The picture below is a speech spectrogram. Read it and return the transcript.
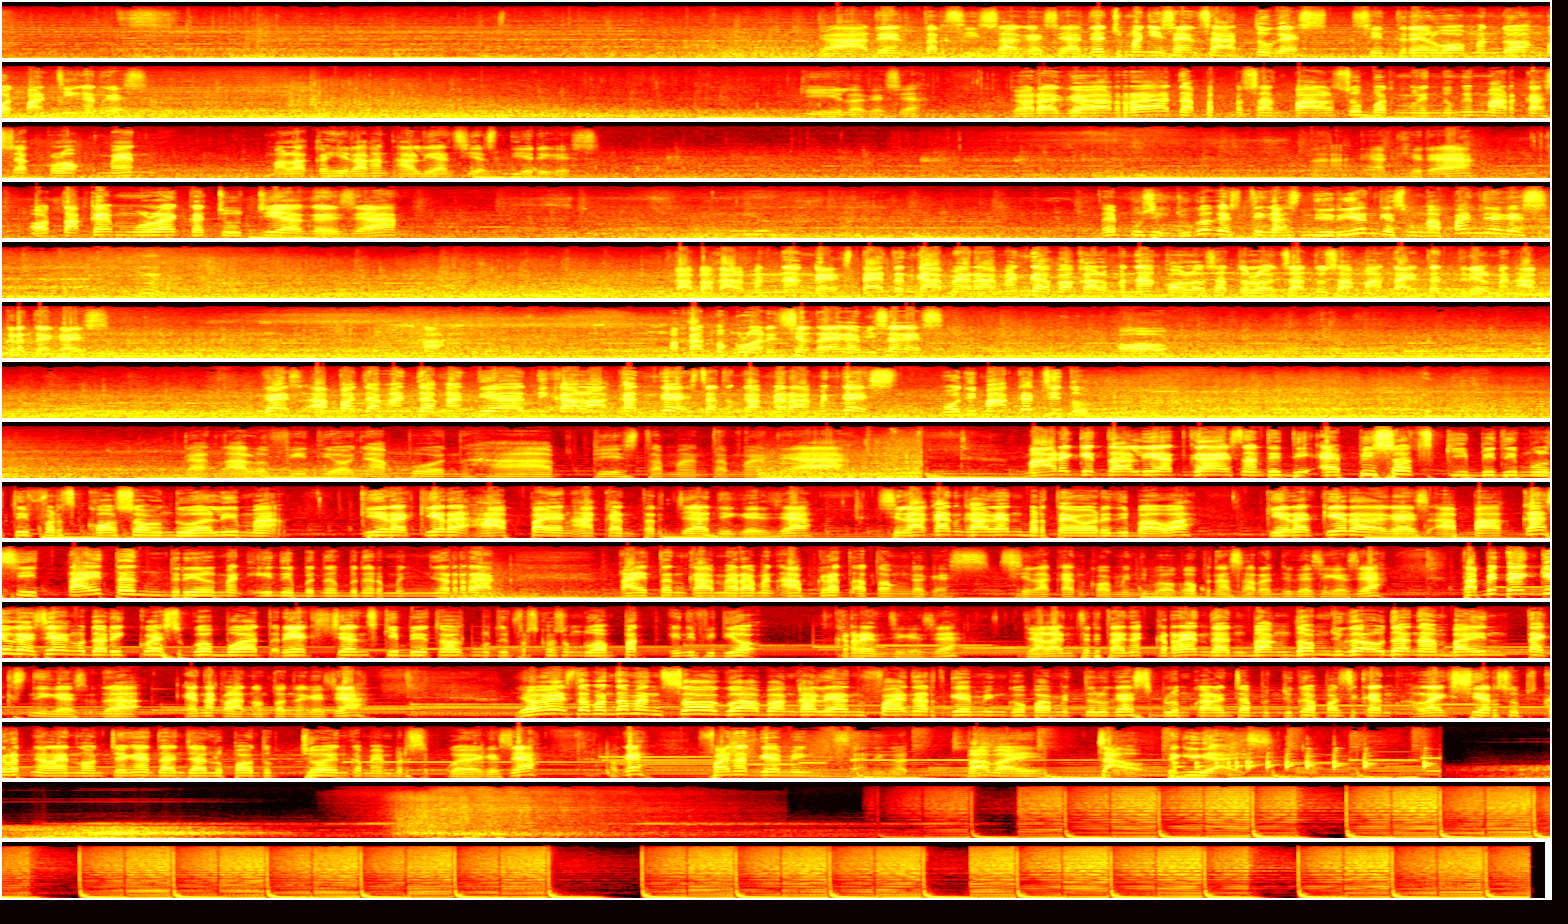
Gak ada yang tersisa guys ya. Dia cuma nyisain satu guys. Si Drill Woman doang buat pancingan guys. Gila guys ya. Gara-gara dapat pesan palsu buat melindungi markasnya Clockman, malah kehilangan aliansinya sendiri guys. Nah, ini akhirnya otaknya mulai kecuci ya guys ya. Tapi pusing juga guys, tinggal sendirian guys, mau ngapain dia guys? Hmm. Gak bakal menang guys, Titan Cameraman gak bakal menang kalau satu lawan satu sama Titan Drillman upgrade ya guys. Ah, bahkan mau keluarin shield aja gak bisa guys. Oh, Guys, apa jangan-jangan dia dikalahkan guys, Titan kameramen guys? Mau dimakan situ. Dan lalu videonya pun habis teman-teman ya. Mari kita lihat guys nanti di episode Skibi di Multiverse 025 kira-kira apa yang akan terjadi guys ya. Silakan kalian berteori di bawah. Kira-kira guys, apakah si Titan Drillman ini benar-benar menyerang Titan Cameraman upgrade atau enggak guys? Silakan komen di bawah. Gue penasaran juga sih guys ya. Tapi thank you guys ya yang udah request gue buat reaction Skibidi Multiverse 024. Ini video keren sih guys ya. Jalan ceritanya keren dan Bang Dom juga udah nambahin teks nih guys. Udah enak lah nontonnya guys ya. Ya wes teman-teman, so gue abang kalian Fine Art Gaming, gue pamit dulu guys. Sebelum kalian cabut juga pastikan like, share, subscribe, nyalain loncengnya Dan jangan lupa untuk join ke membership gue ya guys ya. Oke, Fine Art Gaming, signing out. Bye-bye, ciao, thank you guys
